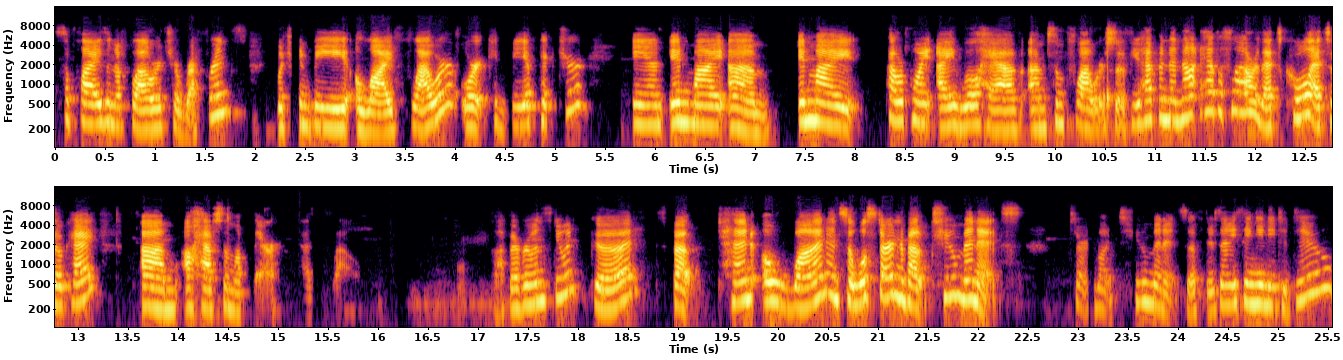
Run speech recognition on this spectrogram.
supplies, and a flower to reference, which can be a live flower or it could be a picture. And in my, um, in my PowerPoint, I will have um, some flowers. So if you happen to not have a flower, that's cool, that's okay. Um, I'll have some up there hope everyone's doing good. It's about 10.01, and so we'll start in about two minutes. Start in about two minutes. So if there's anything you need to do,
